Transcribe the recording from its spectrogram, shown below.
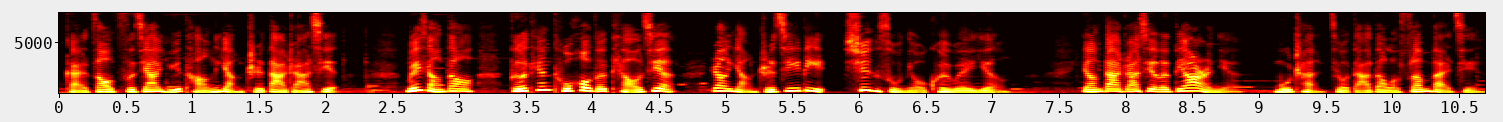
改造自家鱼塘养殖大闸蟹，没想到得天独厚的条件让养殖基地迅速扭亏为盈。养大闸蟹的第二年，亩产就达到了三百斤，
